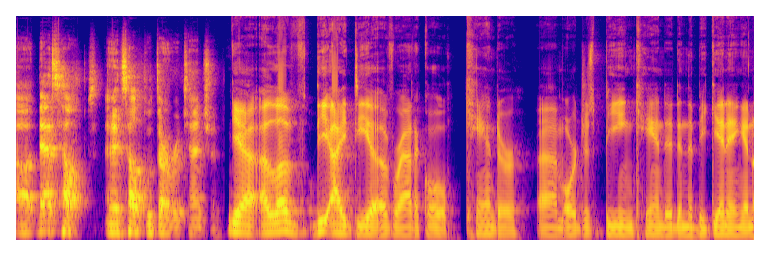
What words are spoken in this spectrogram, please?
uh, that's helped. And it's helped with our retention. Yeah, I love the idea of radical candor um, or just being candid in the beginning. And,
